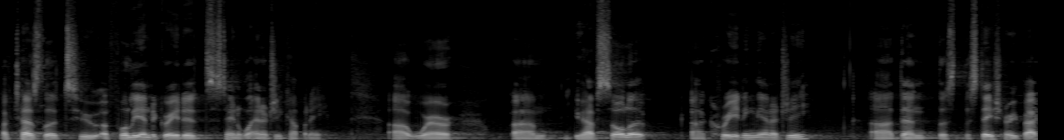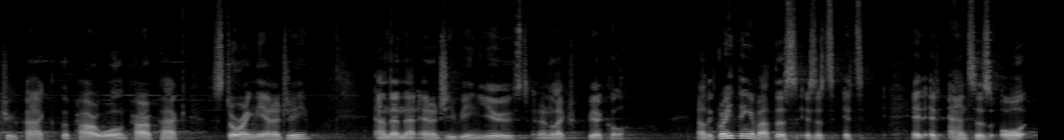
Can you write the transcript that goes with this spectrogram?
of Tesla to a fully integrated sustainable energy company, uh, where um, you have solar uh, creating the energy, uh, then the, the, stationary battery pack, the Powerwall and Powerpack storing the energy, and then that energy being used in an electric vehicle. Now the great thing about this is it's, it's, it, it answers all,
